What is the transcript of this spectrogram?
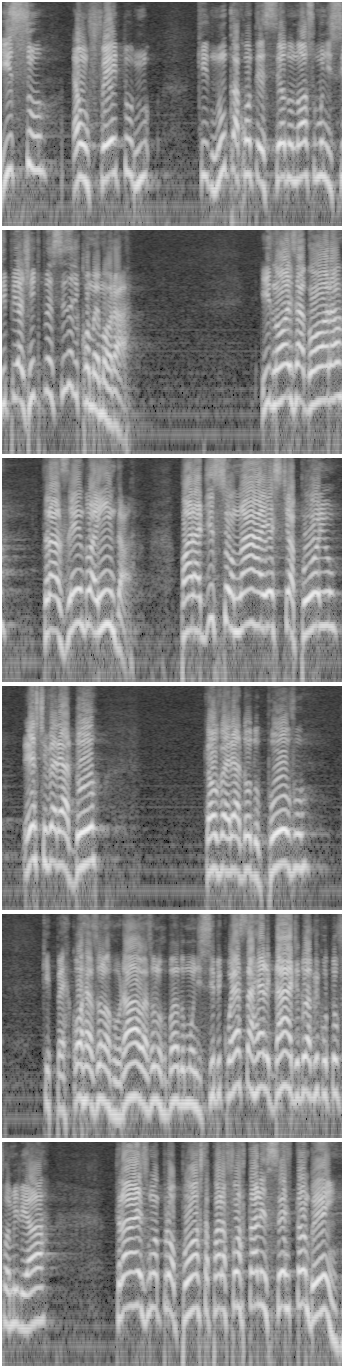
Isso é um feito que nunca aconteceu no nosso município e a gente precisa de comemorar. E nós agora, trazendo ainda para adicionar a este apoio, este vereador, que é o vereador do povo, que percorre a zona rural, a zona urbana do município, com essa realidade do agricultor familiar, traz uma proposta para fortalecer também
